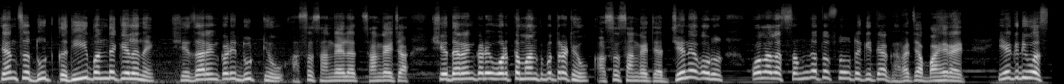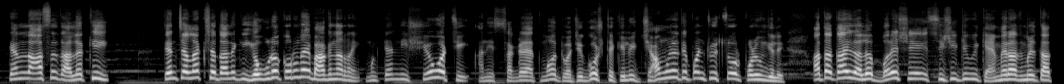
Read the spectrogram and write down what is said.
त्यांचं दूध कधीही बंद केलं नाही. शेजाऱ्यांकडे दूध ठेवू असं सांगायला सांगायच्या. शेजाऱ्यांकडे वर्तमानपत्र ठेवू असं सांगायच्या. जेणेकरून कोणाला समजतच नव्हतं की त्या घराच्या बाहेर आहेत. एक दिवस त्यांना असं झालं की त्यांच्या लक्षात आलं की एवढं करूनही भागणार नाही. मग त्यांनी शेवटची आणि सगळ्यात महत्त्वाची गोष्ट केली ज्यामुळे ते पंचवीस चोर पळून गेले. आता काय झालं? बरेचसे C C T V cameras मिळतात.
